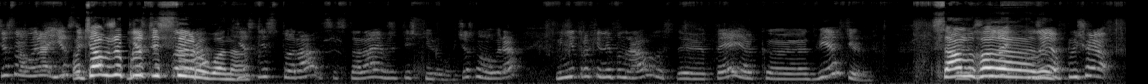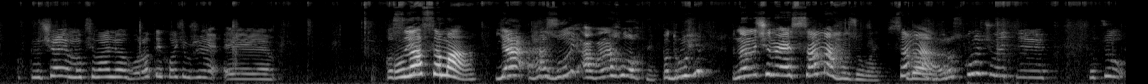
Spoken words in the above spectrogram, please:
чесно говоря, якщо... Оця вже протестирована. Якщо стара, це стара я вже тестував. Чесно говоря, мені трохи не понравилось е, те, як е, двигатель. Сам Е, коли, коли я включаю, включаю максимальний оборот і хочу вже е, косити, Вона сама. я газую, а вона глохне. По-друге, вона починає сама газувати, сама Да. розкручувати е, оцю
